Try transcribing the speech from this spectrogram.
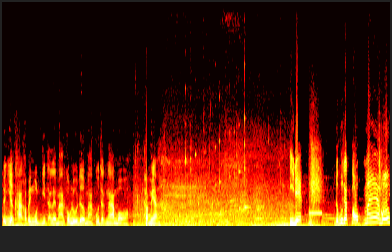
แล้วเอียงคานเขาไปหงุดหงิดอะไรมาก็ไม่รู้เดินมากูจากหน้าหมอทำเนี้ย อีเด็กเดี๋ยวกูจะตบแม่มึง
